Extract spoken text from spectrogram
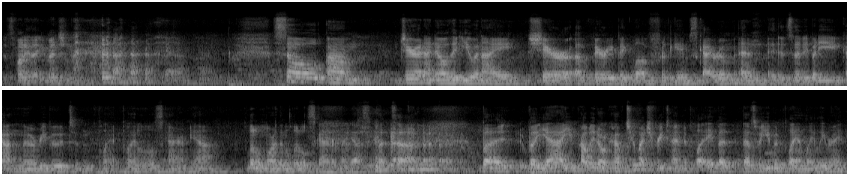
It's funny that you mentioned that. yeah. So, Jared, I know that you and I share a very big love for the game Skyrim. And has anybody gotten the reboot and play, playing a little Skyrim? Yeah, a little more than a little Skyrim, I guess. But, uh, but, but yeah, you probably don't have too much free time to play. But that's what you've been playing lately, right?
